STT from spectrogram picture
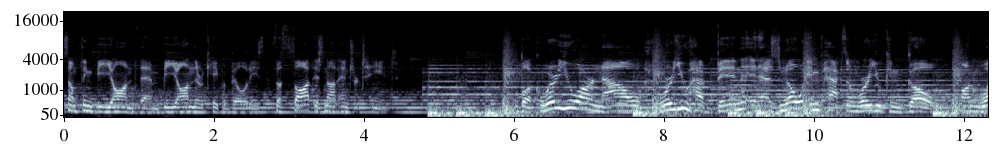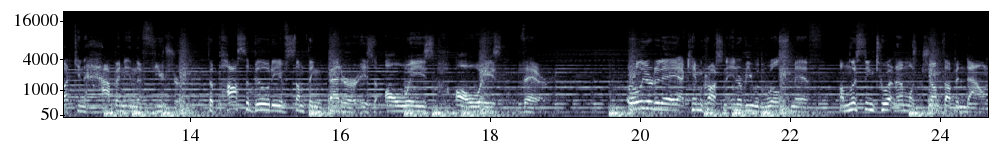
something beyond them, beyond their capabilities. The thought is not entertained. Look, where you are now, where you have been, it has no impact on where you can go, on what can happen in the future. The possibility of something better is always, always there. Earlier today, I came across an interview with Will Smith. I'm listening to it and I almost jumped up and down.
